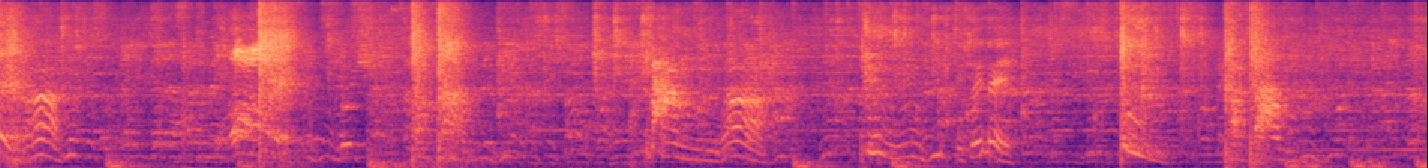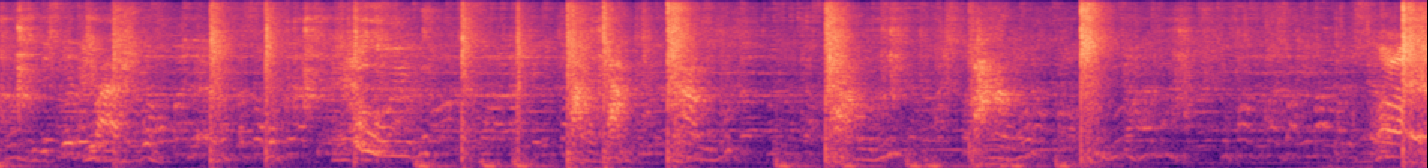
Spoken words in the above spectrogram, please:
bem. De novo. Ah. Tentou ir ver. Desceu de baixo. Isso,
